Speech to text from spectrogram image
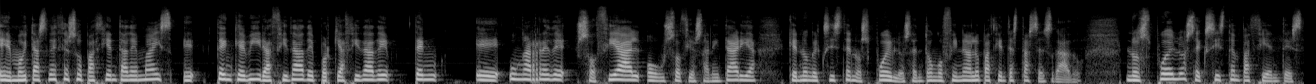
E moitas veces o paciente, ademais, eh, ten que vir á cidade porque a cidade ten eh, unha rede social ou sociosanitaria que non existe nos pueblos, entón ao final o paciente está sesgado. Nos pueblos existen pacientes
